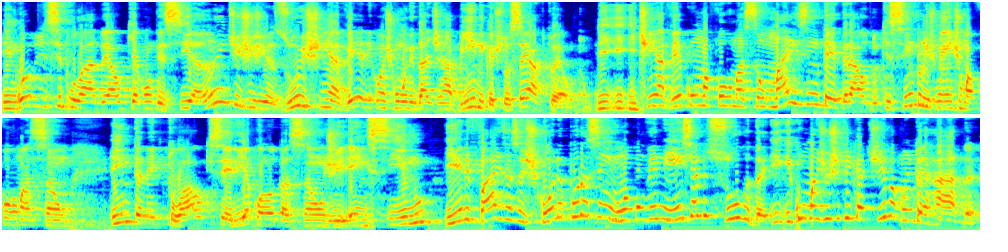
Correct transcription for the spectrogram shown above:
enquanto discipulado é algo que acontecia antes de Jesus, tinha a ver ali com as comunidades rabínicas, estou certo, Elton? E, e, e tinha a ver com uma formação mais integral do que simplesmente uma formação intelectual, que seria a conotação de ensino, e ele faz essa escolha por assim, uma conveniência absurda e, e com uma justificativa muito errada.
